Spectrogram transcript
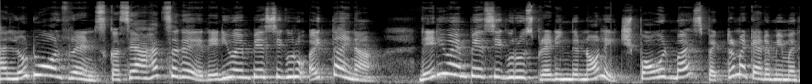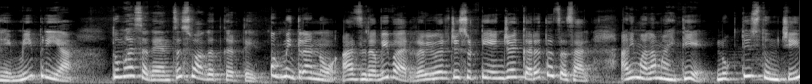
हॅलो टू ऑल फ्रेंड्स कसे आहात सगळे? Radio M P S C Guru ऐकताय ना? Radio M P S C Guru spreading the knowledge powered by spectrum अकॅडमीमध्ये मी प्रिया. तुम्हा सगळ्यांचं स्वागत करते. मग मित्रांनो आज रविवार. रविवारची सुट्टी एन्जॉय करतच असाल. आणि मला माहिती आहे नुकतीच तुमची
